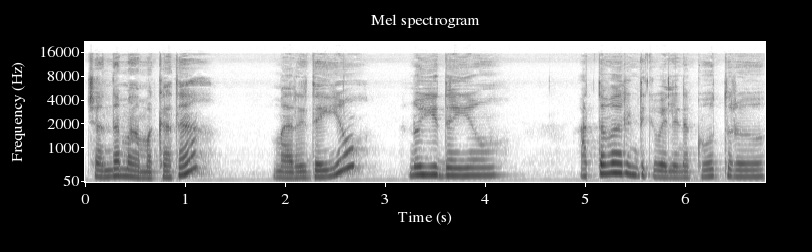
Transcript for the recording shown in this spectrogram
చందమామ కథ మరి దెయ్యం నుయ్యి దెయ్యం. అత్తవారింటికి వెళ్ళిన కూతురు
